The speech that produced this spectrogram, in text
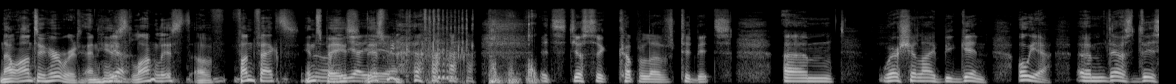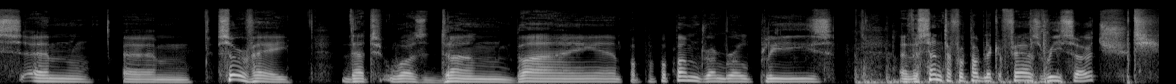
now on to Herbert and his Yeah. long list of fun facts in Uh, space yeah, yeah, this yeah. week. it's just a couple of tidbits. Um, where shall I begin? Oh yeah, um, there's this um, um, survey that was done by uh, drum roll, please. Uh, the Center for Public Affairs Research.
